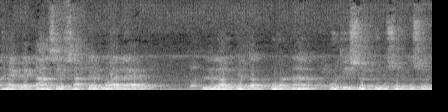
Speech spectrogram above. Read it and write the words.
แผ่เมตตาเสร็จสับเรียบร้อยแล้ว เราจะต้องกรวดน้ำอุทิศส่วนบุญส่วนกุศล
